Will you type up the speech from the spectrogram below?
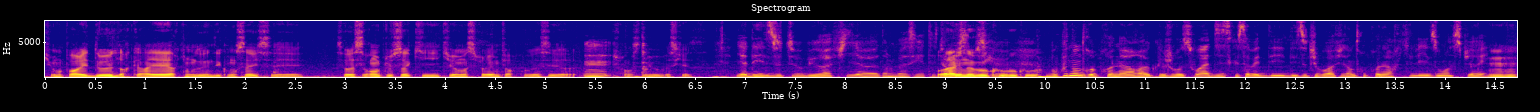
qui m'ont parlé d'eux, de leur carrière, qui m'ont donné des conseils. C'est c'est vrai, c'est vraiment plus ça qui, qui va m'inspirer et me faire progresser, euh, Hmm. je pense, niveau basket. Il y a des autobiographies euh, dans le basket et Ouais, il y en a beaucoup, beaucoup. Beaucoup d'entrepreneurs euh, que je reçois disent que ça va être des, des autobiographies d'entrepreneurs qui les ont inspirés. Mhm,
